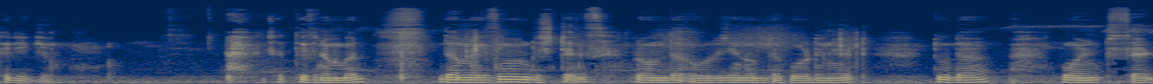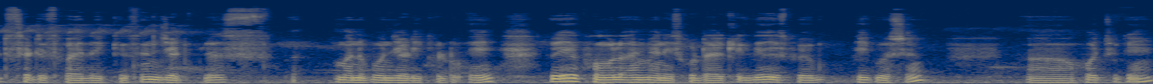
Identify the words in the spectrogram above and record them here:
थ्री क्यू छत्तीस number the maximum distance from the origin of the coordinate to the point set satisfy the equation z plus one upon z equal to a तो ये फॉर्मूला है, मैंने इसको डायरेक्ट लिख दिया, इस पर भी क्वेश्चन हो चुके हैं।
